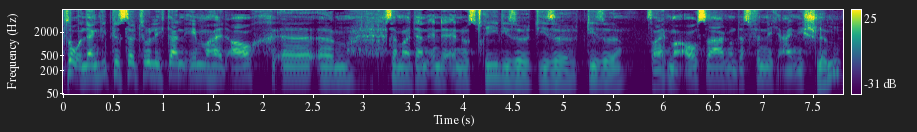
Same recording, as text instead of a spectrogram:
So, und dann gibt es natürlich dann eben halt auch, äh, ähm, sag mal, dann in der Industrie diese, diese, diese, sag ich mal, Aussagen, und das finde ich eigentlich schlimm,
